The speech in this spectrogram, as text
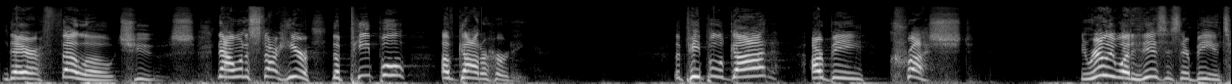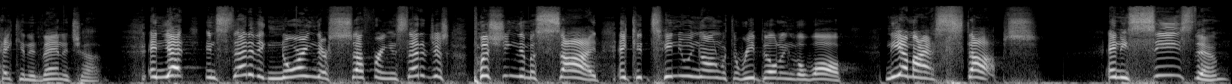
their fellow Jews. Now, I want to start here. The people of God are hurting. The people of God are being crushed. And really, what it is, is they're being taken advantage of. And yet, instead of ignoring their suffering, instead of just pushing them aside and continuing on with the rebuilding of the wall, Nehemiah stops and he sees them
